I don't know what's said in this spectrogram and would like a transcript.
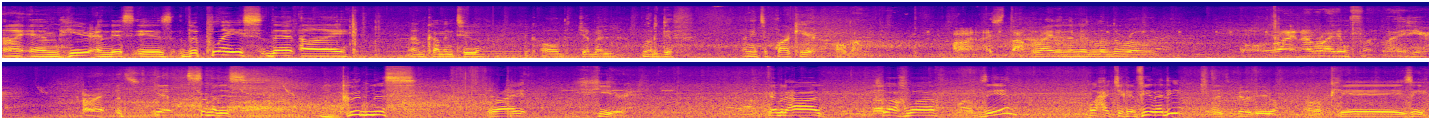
I am here, and this is the place that I am coming to called Jabal Mirdif. I need to park here. Hold on. All right, I stop right in the middle of the road. All right, I'm right in front, right here. All right, let's get some of this goodness right here. كيف Hal, شو الأخبار؟ زين؟ واحد تشيكن في ردي؟ تشيكن زين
